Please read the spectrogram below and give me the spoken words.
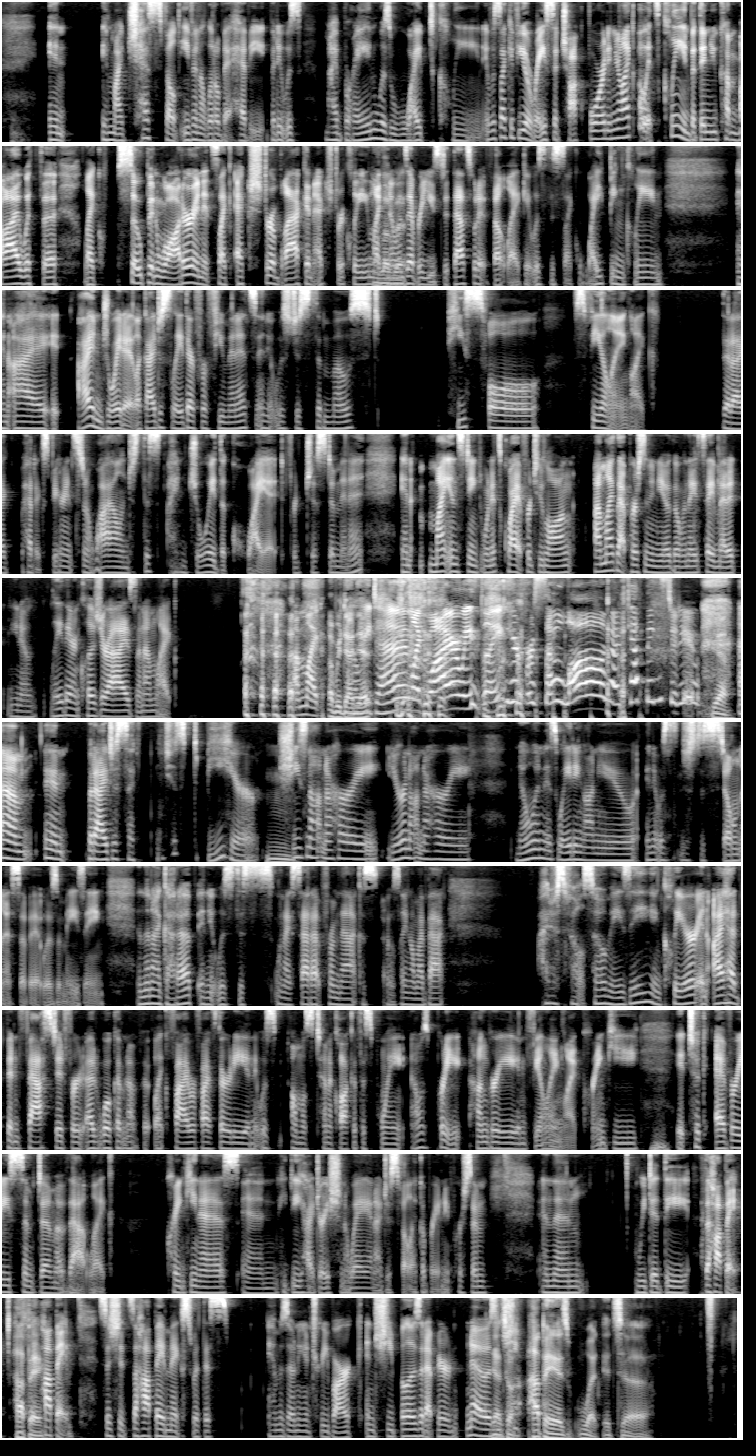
And in my chest felt even a little bit heavy, but it was my brain was wiped clean. It was like if you erase a chalkboard and you're like, oh, it's clean, but then you come by with the like soap and water and it's like extra black and extra clean, like no one's ever used it. That's what it felt like. It was this like wiping clean and I it, I enjoyed it. Like I just laid there for a few minutes, and it was just the most peaceful feeling like that I had experienced in a while and just this I enjoyed the quiet for just a minute. And my instinct when it's quiet for too long, I'm like that person in yoga when they say medit, you know, lay there and close your eyes and I'm like I'm like, are we done are yet? we done? Like, why are we laying here for so long? I've got things to do. Yeah. Um, and but I just said, just be here. Mm. She's not in a hurry. You're not in a hurry. No one is waiting on you. And it was just the stillness of it was amazing. And then I got up and it was this when I sat up from that, because I was laying on my back, I just felt so amazing and clear. And I had been fasted for I'd woken up at like five or five thirty and it was almost ten o'clock at this point. I was pretty hungry and feeling like cranky. Mm. It took every symptom of that like crankiness and dehydration away and I just felt like a brand new person. And then we did the the hape. Hape. Hape. So she, it's the hape mixed with this Amazonian tree bark and she blows it up your nose Yeah. and So she hape is what? It's uh,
